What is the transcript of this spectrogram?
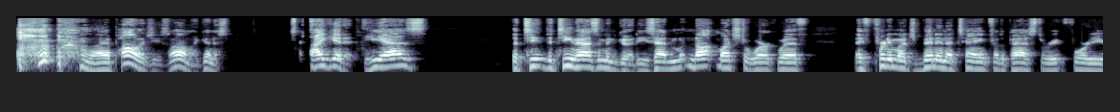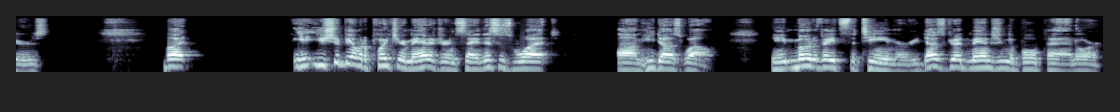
my apologies. Oh my goodness. I get it. He has the team the team hasn't been good. He's had not much to work with. They've pretty much been in a tank for the past three four years. But you, you should be able to point to your manager and say this is what um, he does well. He motivates the team, or he does good managing the bullpen, or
